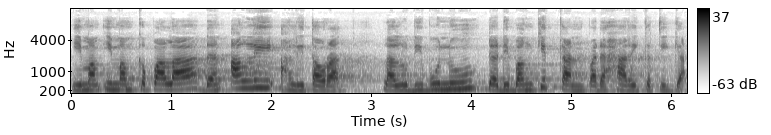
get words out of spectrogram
imam-imam kepala dan ahli-ahli Taurat, lalu dibunuh dan dibangkitkan pada hari ketiga.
